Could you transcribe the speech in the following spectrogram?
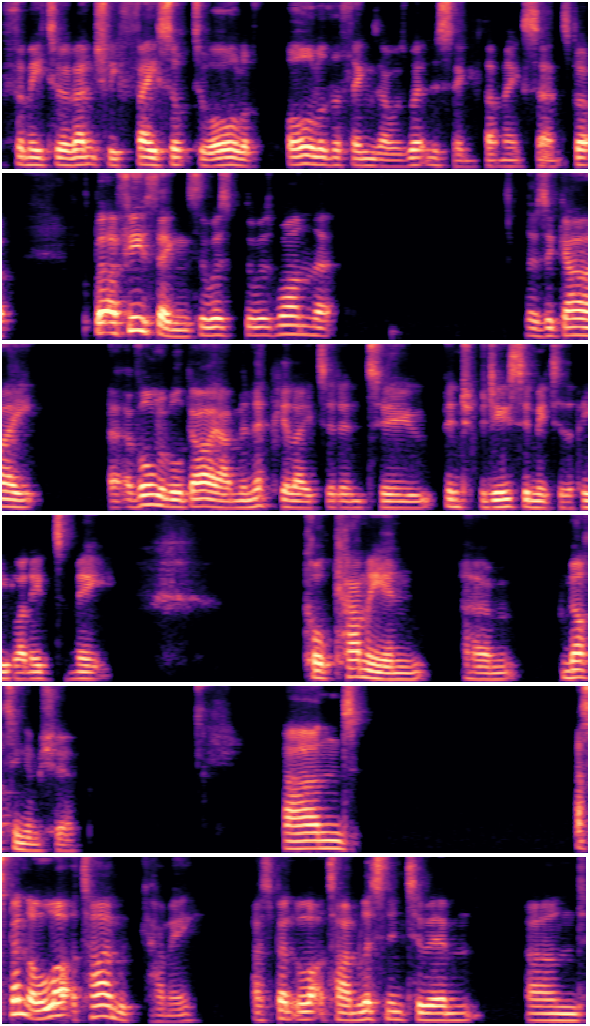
for me to eventually face up to all of all of the things I was witnessing, if that makes sense. But but a few things. There was there was one that there's a guy, a vulnerable guy I manipulated into introducing me to the people I needed to meet, called Cami in um, Nottinghamshire. And I spent a lot of time with Cami. I spent a lot of time listening to him, and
